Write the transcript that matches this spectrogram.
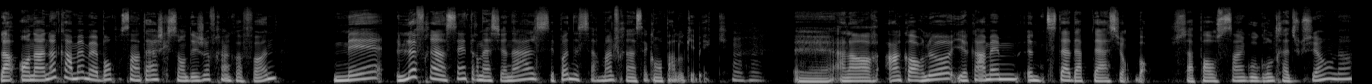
Alors, on en a quand même un bon pourcentage qui sont déjà francophones, mais le français international, c'est pas nécessairement le français qu'on parle au Québec. Mhm. Euh, alors, encore là, il y a quand même une petite adaptation. Bon, ça passe sans Google Traduction, là.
